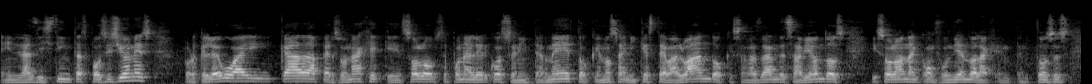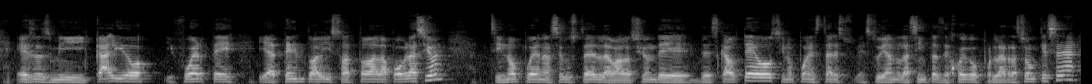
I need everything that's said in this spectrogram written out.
en las distintas posiciones, porque luego hay cada personaje que solo se pone a leer cosas en internet o que no sabe ni qué está evaluando, que se las dan de sabiondos y solo andan confundiendo a la gente. Entonces, ese es mi cálido y fuerte y atento aviso a toda la población si no pueden hacer ustedes la evaluación de, de scouteo, si no pueden estar estudiando las cintas de juego por la razón que sea,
